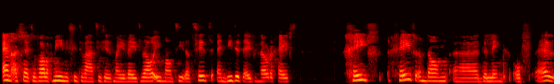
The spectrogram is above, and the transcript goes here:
En als jij toevallig niet in die situatie zit, maar je weet wel iemand die dat zit en die dit even nodig heeft, geef, geef hem dan uh, de link of uh, uh,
